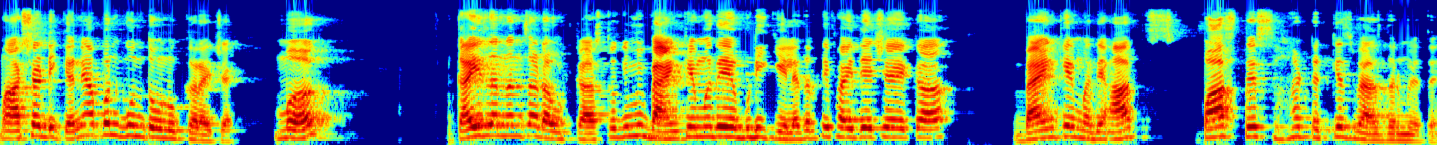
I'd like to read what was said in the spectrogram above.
मग अशा ठिकाणी आपण गुंतवणूक करायची आहे. मग काही जणांचा डाऊट काय असतो की मी बँकेमध्ये एफडी केल्या तर ती फायद्याची आहे का? बँकेमध्ये आज पाच ते सहा टक्केच व्याजदर मिळतंय.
